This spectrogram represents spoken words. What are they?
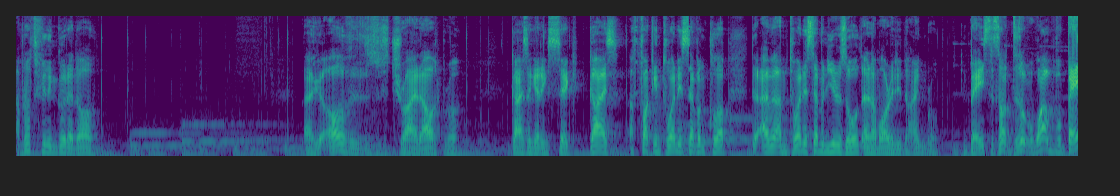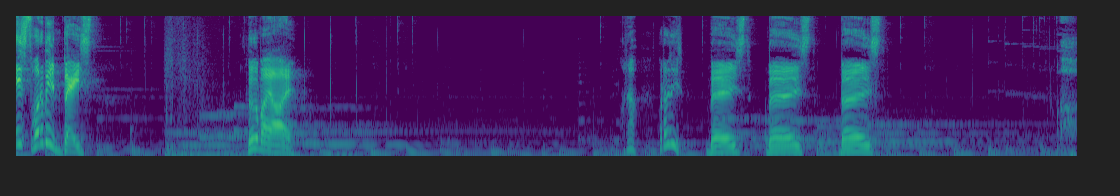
I'm not feeling good at all. Like, all of this is just dried out, bro. Guys, I'm getting sick. Guys, a fucking 27 club. I'm I'm 27 years old and I'm already dying, bro. Based? It's not, it's not what, based? What do you mean based? Look at my eye. What are, what are these? Based, based, based. Oh.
